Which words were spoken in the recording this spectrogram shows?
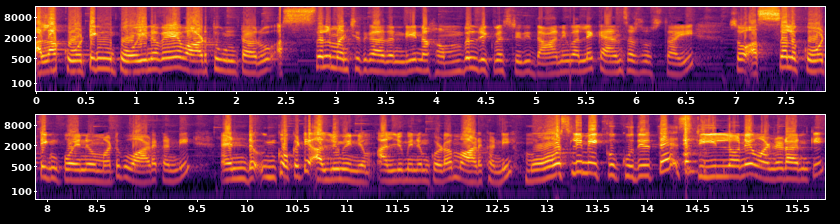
అలా కోటింగ్ పోయినవే వాడుతూ ఉంటారు. అస్సలు మంచిది కాదండి. నా హంబుల్ రిక్వెస్ట్ ఇది. దానివల్లే క్యాన్సర్స్ వస్తాయి. సో అస్సలు కోటింగ్ పోయిన మటుకు వాడకండి. అండ్ ఇంకొకటి అల్యూమినియం. అల్యూమినియం కూడా వాడకండి. మోస్ట్లీ మీకు కుదిరితే స్టీల్లోనే వండడానికి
